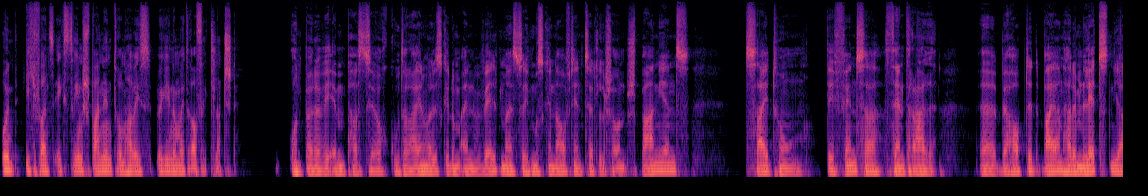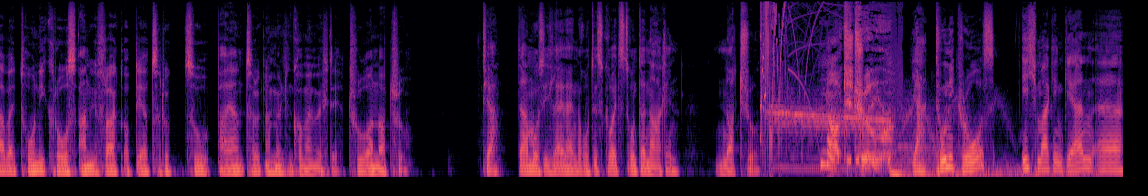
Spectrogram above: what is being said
und ich fand es extrem spannend, darum habe ich es wirklich nochmal drauf geklatscht. Und bei der WM passt es ja auch gut rein, weil es geht um einen Weltmeister. Ich muss genau auf den Zettel schauen. Spaniens Zeitung Defensa Central äh, behauptet, Bayern hat im letzten Jahr bei Toni Kroos angefragt, ob der zurück zu Bayern, zurück nach München kommen möchte. True or not true? Tja, da muss ich leider ein rotes Kreuz drunter nageln. Not true. Not true. Ja, Toni Kroos, ich mag ihn gern, äh,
